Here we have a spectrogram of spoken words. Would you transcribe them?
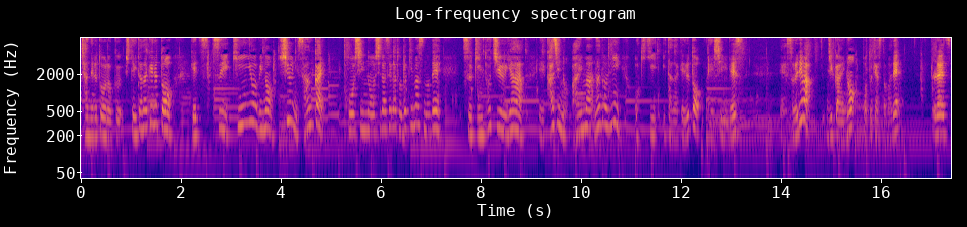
チャンネル登録していただけると月水金曜日の週に3回更新のお知らせが届きますので通勤途中や家事の合間などにお聞きいただけると嬉しいですそれでは次回のポッドキャストまで Let's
